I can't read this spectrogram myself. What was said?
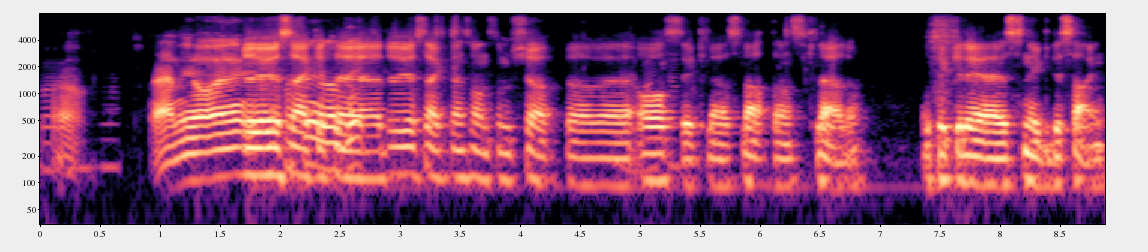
ja. Nej, men jag är, Du är jag säkert, av eh, du är säkert en sån som köper eh, AC-kläder, Zlatans kläder och tycker det är snygg design.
